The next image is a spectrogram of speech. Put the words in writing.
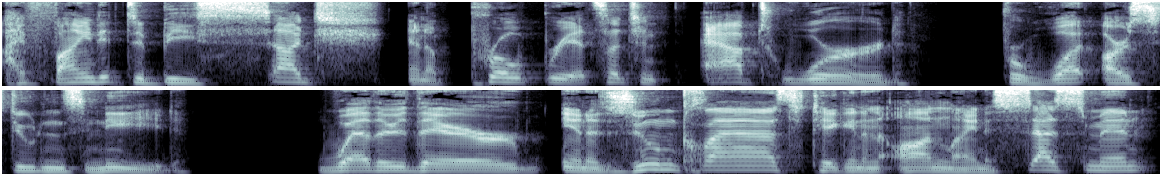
I find it to be such an appropriate, such an apt word for what our students need, whether they're in a Zoom class, taking an online assessment,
